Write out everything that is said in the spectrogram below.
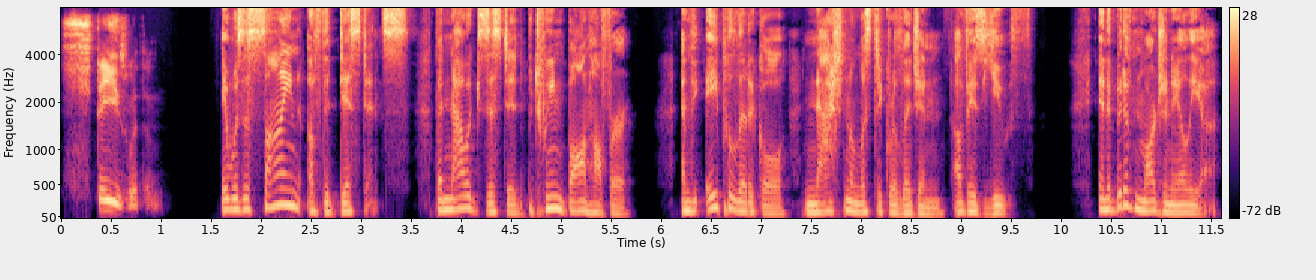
stays with him. It was a sign of the distance that now existed between Bonhoeffer and the apolitical, nationalistic religion of his youth. In a bit of marginalia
